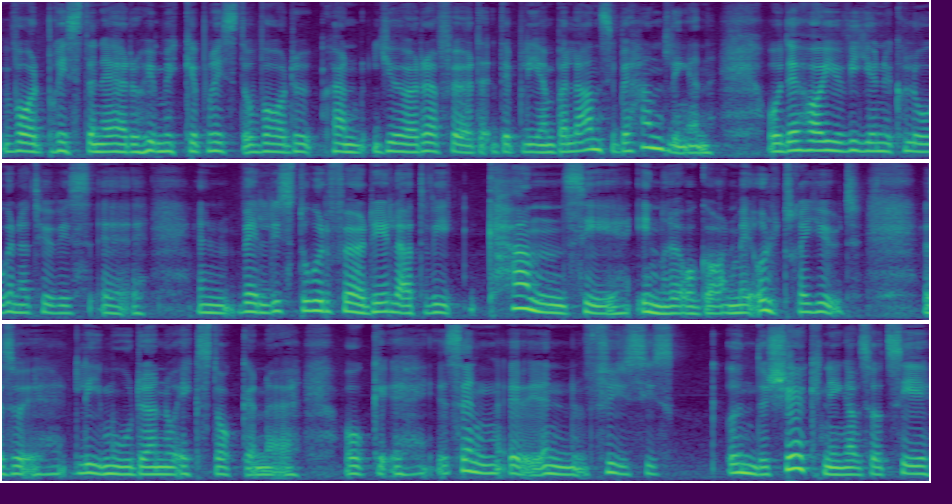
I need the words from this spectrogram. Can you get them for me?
var vad bristen är och hur mycket brist och vad du kan göra för att det blir en balans i behandlingen. Och det har ju vi gynekologer naturligtvis eh, en väldigt stor fördel att vi kan se inre organ med ultraljud. Alltså livmodern och äggstockarna och sen en fysisk undersökning, alltså att se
